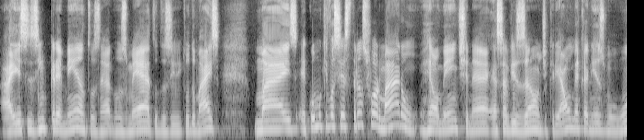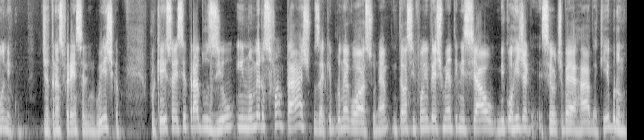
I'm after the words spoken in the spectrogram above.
a esses incrementos, né, nos métodos e tudo mais, mas é como que vocês transformaram realmente, né, essa visão de criar um mecanismo único de transferência linguística, porque isso aí se traduziu em números fantásticos aqui para o negócio, né? Então, assim, foi um investimento inicial, me corrija se eu estiver errado aqui, Bruno,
